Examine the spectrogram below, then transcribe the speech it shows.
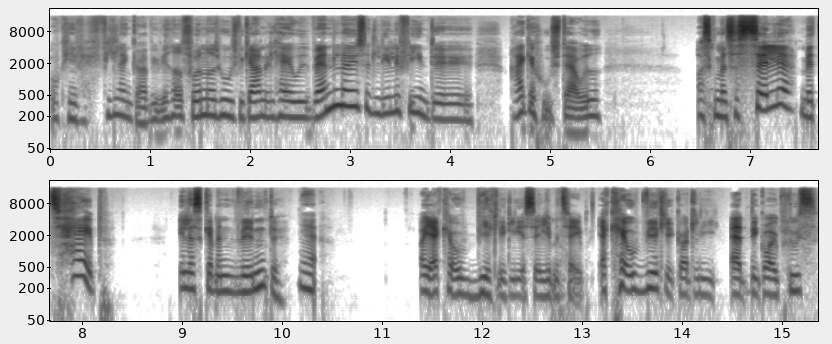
okay, hvad filan gør vi? Vi havde fundet et hus, vi gerne ville have ude i Vandløse, et lille fint øh, rækkehus derude. Og skal man så sælge med tab, eller skal man vente? Ja. Og jeg kan jo virkelig ikke lide at sælge med tab. Jeg kan jo virkelig godt lide, at det går i plus.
